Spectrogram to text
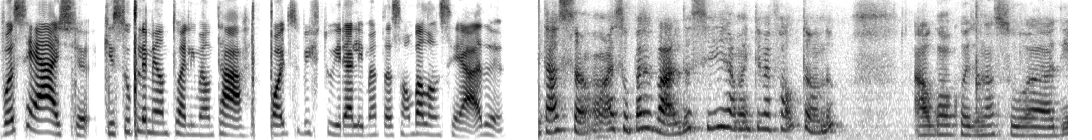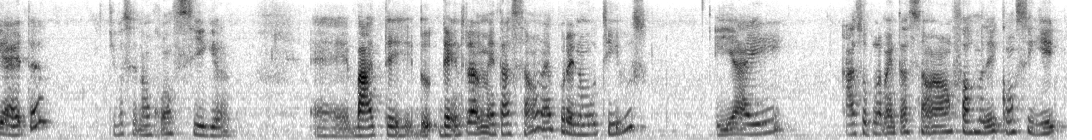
Você acha que suplemento alimentar pode substituir a alimentação balanceada? A alimentação é super válida se realmente estiver faltando alguma coisa na sua dieta que você não consiga é, bater do, dentro da alimentação, né, por N motivos. E aí a suplementação é uma forma de conseguir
